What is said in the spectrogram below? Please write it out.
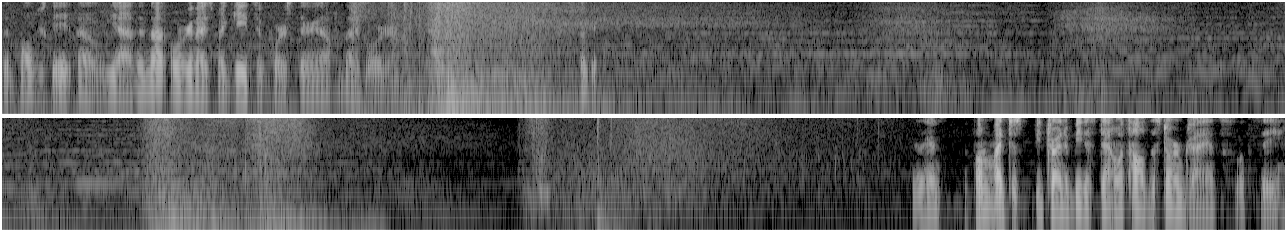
The Baldur's Gate? Oh, yeah, they're not organized by gates, of course. They're in alphabetical order. Okay. Might just be trying to beat us down with all the storm giants. Let's see.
